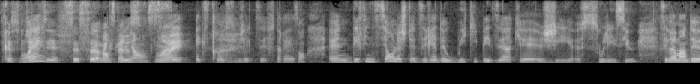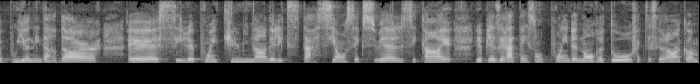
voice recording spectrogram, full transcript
C'est très subjectif C'est ça. comme en expérience. Ouais. C'est extra subjectif, t'as raison. Une définition, là, je te dirais, de Wikipédia que j'ai euh, sous les yeux, c'est vraiment de bouillonner d'ardeur. Euh, c'est le point culminant de l'excitation sexuelle. C'est quand euh, le plaisir atteint son point de non-retour. Fait que, tu sais, c'est vraiment comme,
